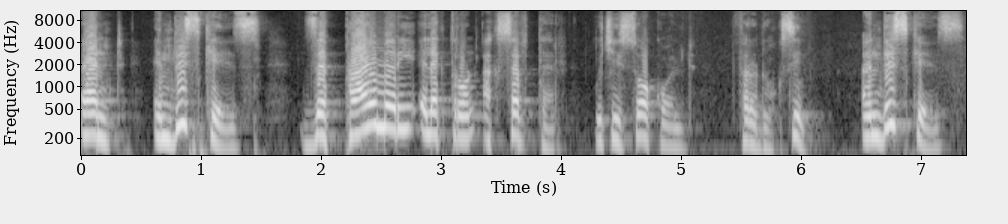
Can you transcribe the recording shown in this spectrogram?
And in this case, the primary electron acceptor, which is so-called ferredoxin. In this case,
